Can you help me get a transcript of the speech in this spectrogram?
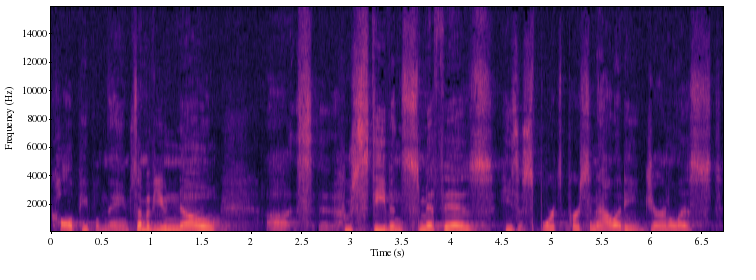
call people names. Some of you know uh, who Stephen Smith is. He's a sports personality, journalist.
